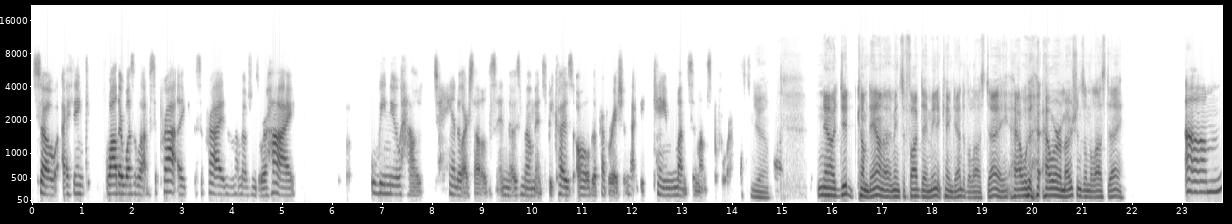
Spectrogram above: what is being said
So i think while there was a lot of surprise like surprise and emotions were high we knew how to handle ourselves in those moments because all the preparation that came months and months before yeah now it did come down. I mean, it's a five day meet. It came down to the last day. How how were emotions on the last day? Um,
